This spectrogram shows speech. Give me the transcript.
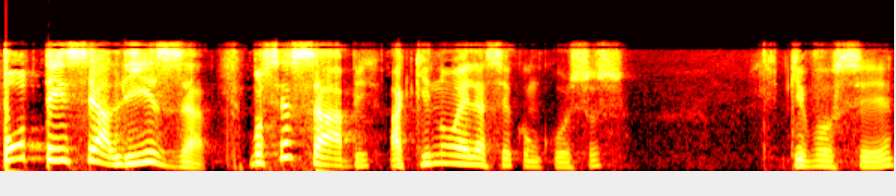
Potencializa. Você sabe, aqui no LAC Concursos, que você,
